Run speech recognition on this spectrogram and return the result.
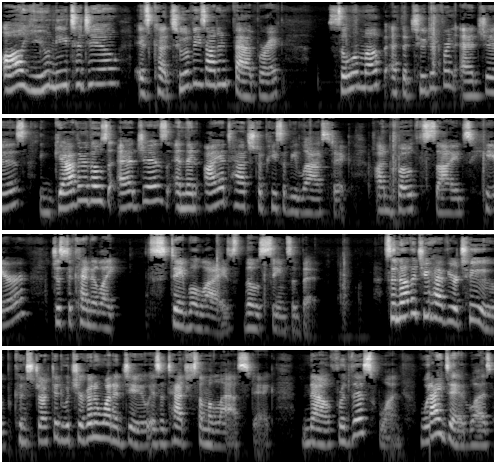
all you need to do is cut two of these out in fabric, sew them up at the two different edges, gather those edges, and then I attached a piece of elastic on both sides here just to kind of like stabilize those seams a bit. So now that you have your tube constructed, what you're going to want to do is attach some elastic. Now for this one, what I did was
